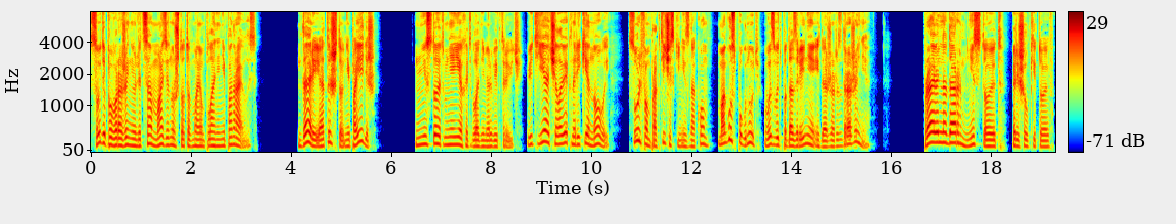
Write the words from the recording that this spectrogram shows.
Судя по выражению лица, Мазину что-то в моем плане не понравилось. «Дарья, а ты что, не поедешь?» «Не стоит мне ехать, Владимир Викторович, ведь я человек на реке новый. С Ульфом практически не знаком. Могу спугнуть, вызвать подозрение и даже раздражение. «Правильно, Дар, не стоит», — решил Китоев.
